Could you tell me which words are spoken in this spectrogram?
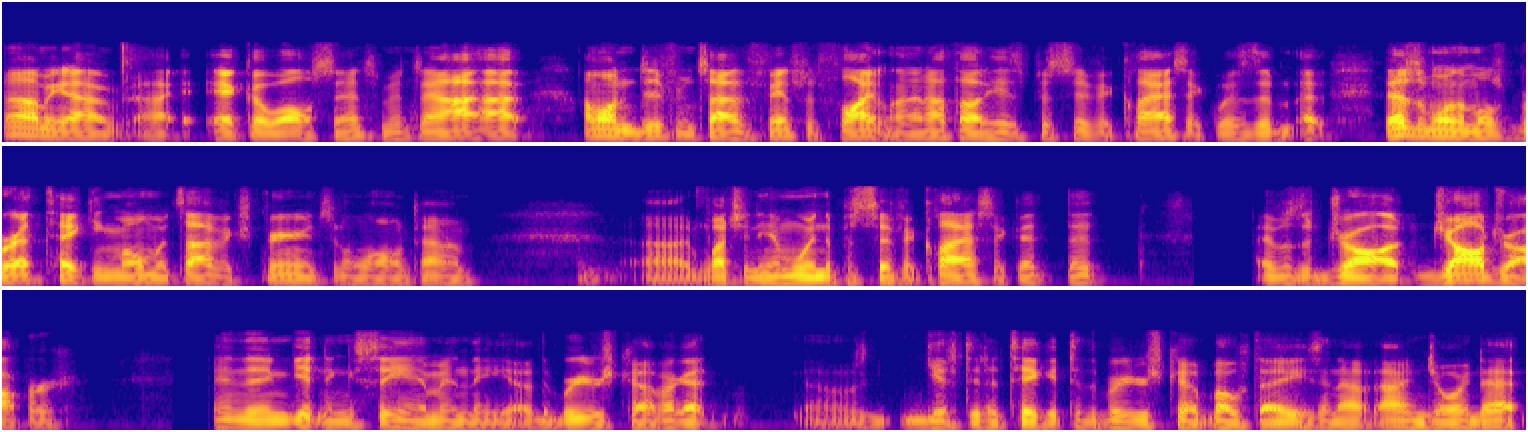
I mean, I, I echo all sentiments. Now, I, I, I'm on a different side of the fence with Flightline. I thought his Pacific Classic was the, uh, that was one of the most breathtaking moments I've experienced in a long time. Uh, watching him win the Pacific Classic, that that that was a draw jaw dropper. And then getting to see him in the uh, the Breeders' Cup, I got I was gifted a ticket to the Breeders' Cup both days, and I, I enjoyed that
